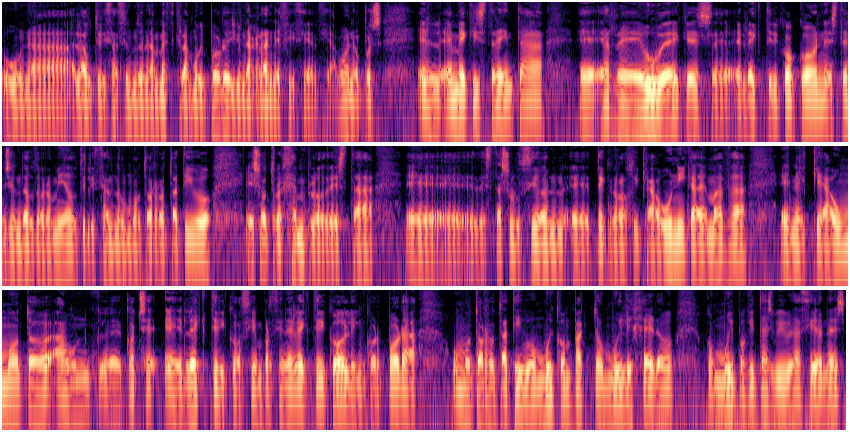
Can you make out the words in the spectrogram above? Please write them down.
una, la utilización de una mezcla muy pobre y una gran eficiencia. Bueno, pues el MX30 eh, REV, que es eh, eléctrico con extensión de autonomía utilizando un motor rotativo, es otro ejemplo de esta, eh, de esta solución tecnológica única de Mazda, en el que a un motor, a un coche eléctrico, 100% eléctrico, le incorpora un motor rotativo muy compacto, muy ligero, con muy poquitas vibraciones,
